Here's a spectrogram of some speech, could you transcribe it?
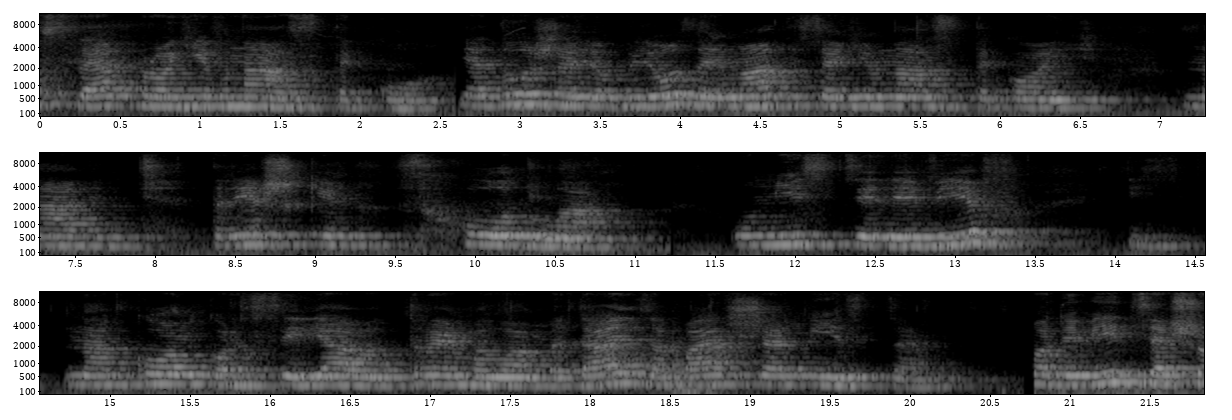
Все про гімнастику. Я дуже люблю займатися гімнастикою. Навіть трішки схудла. У місті Львів на конкурсі я отримала медаль за перше місце. Подивіться, що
